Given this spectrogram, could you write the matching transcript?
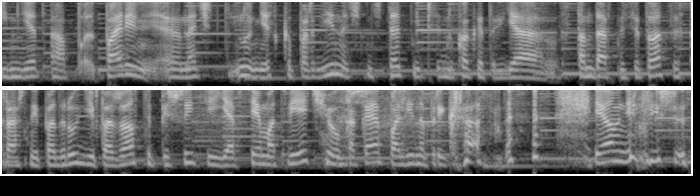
И, мне а, парень, э, значит, ну, несколько парней, значит, начинает мне писать, ну, как это, я в стандартной ситуации, страшной подруги, пожалуйста, пишите, я всем отвечу, какая Полина прекрасная. И он мне пишет,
